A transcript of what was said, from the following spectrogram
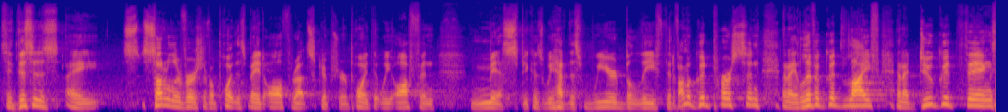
See, this is a subtler version of a point that's made all throughout Scripture, a point that we often miss because we have this weird belief that if I'm a good person and I live a good life and I do good things,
